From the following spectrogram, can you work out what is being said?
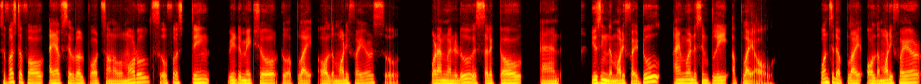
So first of all, I have several pods on our model. So first thing, we need to make sure to apply all the modifiers. So what I'm going to do is select all and using the modify tool, I'm going to simply apply all. Once it apply all the modifier,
